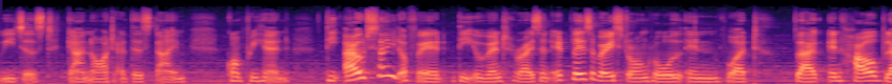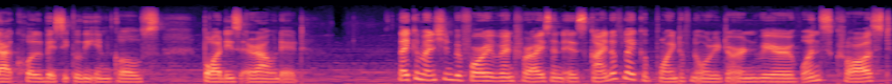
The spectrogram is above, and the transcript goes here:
we just cannot at this time comprehend. The outside of it the event horizon it plays a very strong role in what black in how black hole basically engulfs bodies around it. Like I mentioned before, Event Horizon is kind of like a point of no return where once crossed,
